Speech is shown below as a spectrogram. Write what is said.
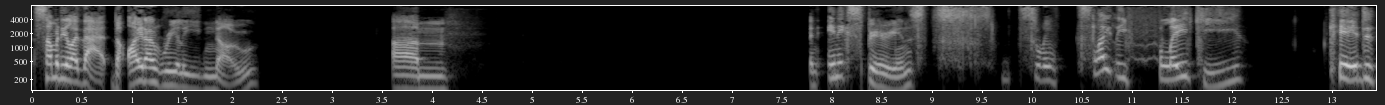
somebody like that that I don't really know? Um, an inexperienced, sort of slightly flaky kid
